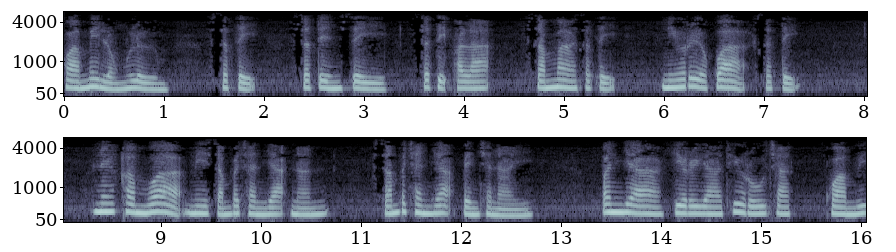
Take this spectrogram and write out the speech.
ความไม่หลงลืม สติ สตินสีสติภละ สัมมาสติ นี้เรียกว่าสติ ในคำว่ามีสัมปชัญญะนั้น สัมปชัญญะเป็นไนปัญญากิริยาที่รู้ชัด ความวิ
